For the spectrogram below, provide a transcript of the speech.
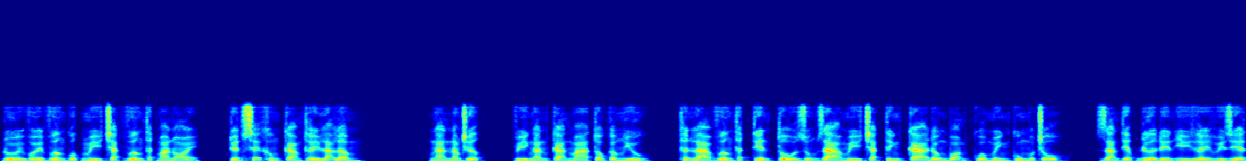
đối với vương quốc Mỹ chặt vương thất mà nói, tuyệt sẽ không cảm thấy lạ lắm. Ngàn năm trước, vì ngăn cản ma tộc âm mưu thân là vương thất tiên tổ dũng giả Mỹ chặt tính cả đồng bọn của mình cùng một chỗ, gián tiếp đưa đến ý gầy hủy diệt,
